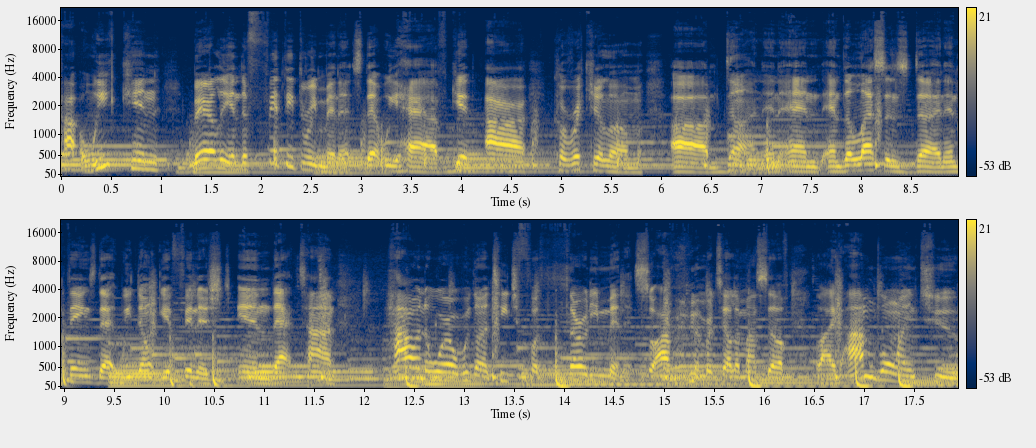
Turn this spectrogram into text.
how we can barely in the 53 minutes that we have get our curriculum um, done and, and and the lessons done and things that we don't get finished in that time how in the world we're going to teach for 30 minutes? So i remember telling myself like i'm going to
